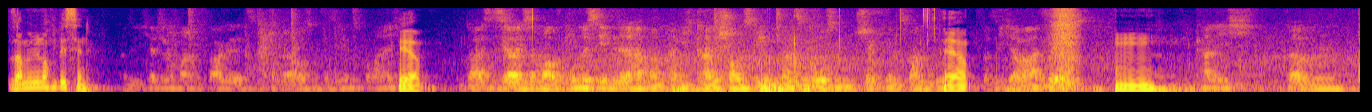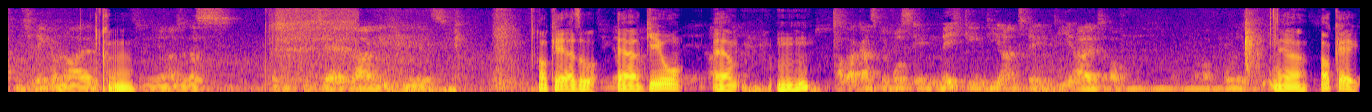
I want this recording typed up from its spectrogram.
sammeln wir noch ein bisschen. Also ich hätte noch mal eine Frage jetzt von der Ja. Und da ist es ja, ich sag mal, auf Bundesebene hat man eigentlich keine Chance gegen die ganzen großen Check 24 Ja. die Versicherer selbst. Mhm. Wie kann ich ähm, nicht regional Okay. funktionieren? Also das, dass ich speziell sage, ich will jetzt Okay, also äh, Geo. Ja. Mhm. aber ganz bewusst eben nicht gegen die antreten, die halt auf, auf Bundesebene Ja, okay.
